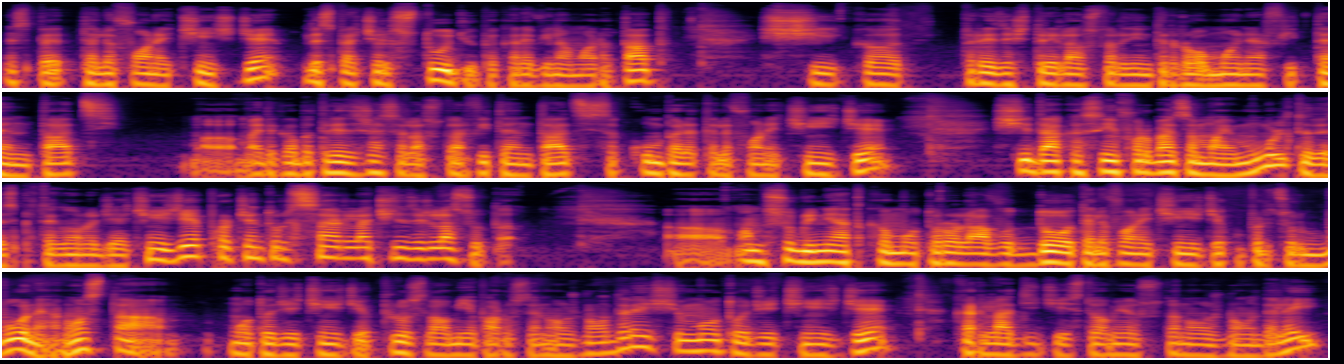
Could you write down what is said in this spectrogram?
despre telefoane 5G, despre acel studiu pe care vi l-am arătat și că 33% dintre români ar fi tentați mai degrabă 36% ar fi tentați să cumpere telefoane 5G și dacă se informează mai mult despre tehnologia 5G, procentul sare la 50%. Uh, am subliniat că Motorola a avut două telefoane 5G cu prețuri bune anul ăsta, Moto G5G Plus la 1499 de lei și Moto G5G, care la Digi este 1199 de lei.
